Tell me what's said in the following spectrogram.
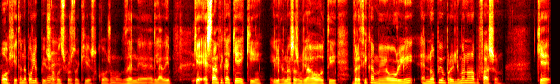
Όχι, ήταν πολύ πίσω ναι. από τις προσδοκίες του κόσμου. Δεν, δηλαδή, και αισθάνθηκα και εκεί, ειλικρινά σας μιλάω, ότι βρεθήκαμε όλοι ενώπιον προηλημένων αποφάσεων. Και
